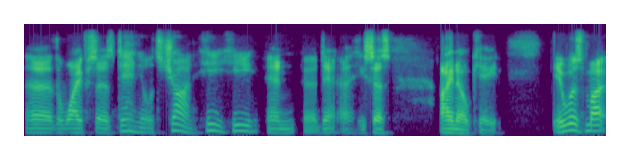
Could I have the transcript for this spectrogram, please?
uh, the wife says, "Daniel, it's John." He he, and uh, Dan- uh, he says, "I know, Kate. It was my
